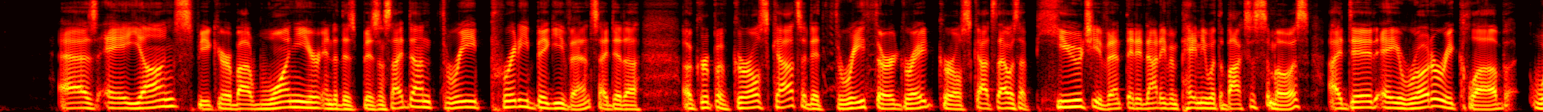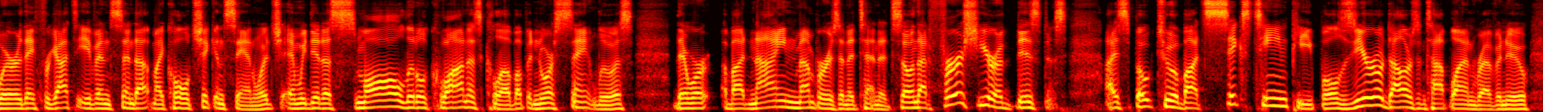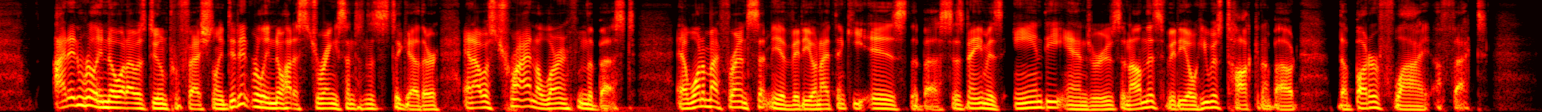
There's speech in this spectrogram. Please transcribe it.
as a young speaker about one year into this business. I'd done three pretty big events. I did a, a group of girl scouts. I did three third grade girl scouts. That was a huge event. They did not even pay me with a box of samoas. I did a rotary club where they forgot to even send out my cold chicken sandwich. And we did a small little kiwanis club up in north st louis. There were about nine members in attendance. So in that first year of business i spoke to about 16 people zero dollars in top line revenue revenue. I didn't really know what I was doing professionally, didn't really know how to string sentences together, and I was trying to learn from the best. And one of my friends sent me a video, and I think he is the best. His name is Andy Andrews. And on this video, he was talking about the butterfly effect.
